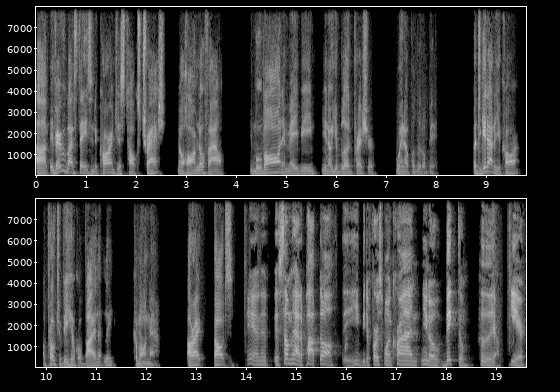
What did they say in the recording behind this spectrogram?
Uh, if everybody stays in the car and just talks trash, no harm, no foul, you move on and maybe, you know, your blood pressure went up a little bit. But to get out of your car, approach a vehicle violently, come on now. All right, thoughts? Yeah, and if, if something had popped off, he'd be the first one crying, you know, victimhood Yeah. here.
